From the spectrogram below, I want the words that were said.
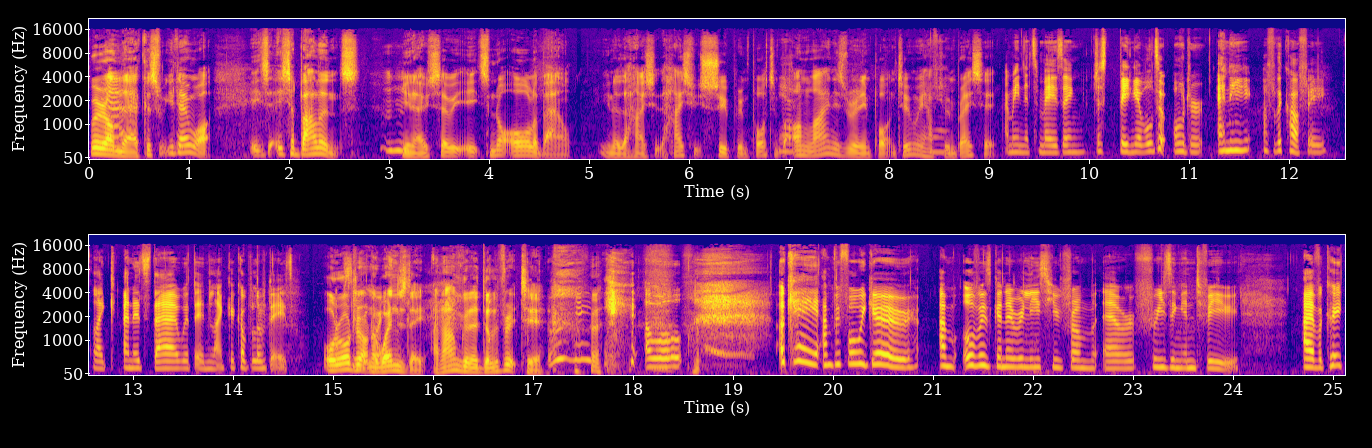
we're on there because you know what? It's it's a balance, Mhm. you know. So it's not all about you know the high street. The high street's super important, but online is really important too, and we have to embrace it. I mean, it's amazing just being able to order any of the coffee, like, and it's there within like a couple of days. Or order it on a Wednesday, and I'm going to deliver it to you. I will. Okay, and before we go, I'm always going to release you from our freezing interview. I have a quick,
